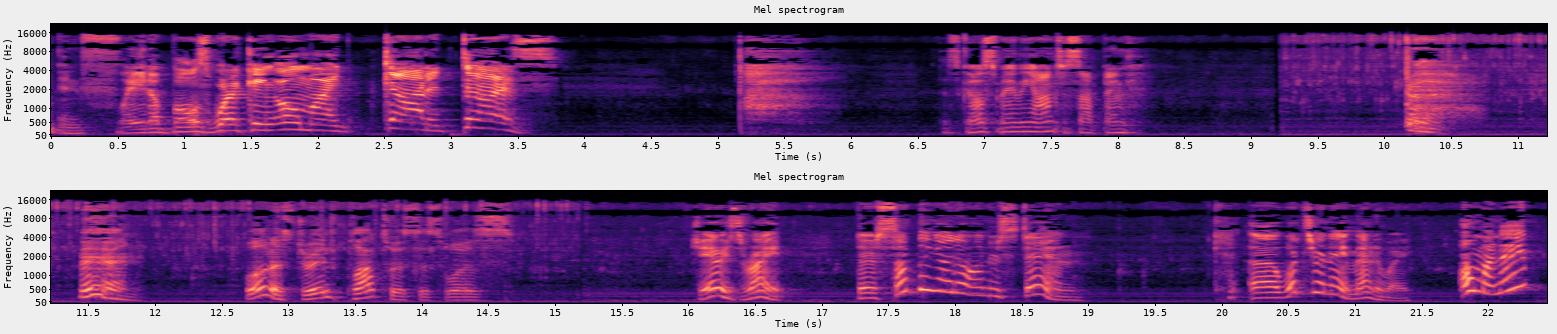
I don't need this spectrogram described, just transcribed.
inflatables working? Oh my god, it does! This ghost may be onto something. Man, what a strange plot twist this was. Jerry's right. There's something I don't understand. Uh, what's your name, anyway? Oh, my name?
